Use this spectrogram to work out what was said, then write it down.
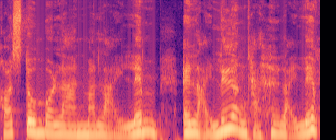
คอสตูมโบราณมาหลายเล่มไอหลายเรื่องค่ะหลายเล่ม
